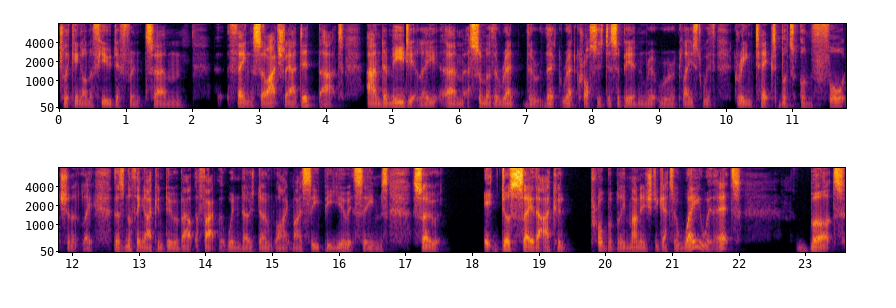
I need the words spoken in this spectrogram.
clicking on a few different um, things. So actually, I did that, and immediately um, some of the red the, the red crosses disappeared and re- were replaced with green ticks. But unfortunately, there's nothing I can do about the fact that Windows don't like my CPU. It seems so. It does say that I could probably manage to get away with it. But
